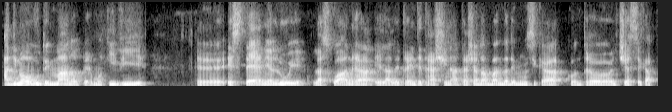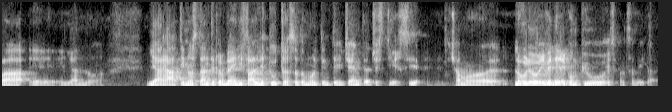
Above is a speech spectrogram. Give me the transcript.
ha di nuovo avuto in mano per motivi eh, esterni a lui la squadra e l'ha letteralmente trascinato, trascinato una banda di musica contro il CSK e, e li hanno li ha rati, nonostante problemi di falle tutto, è stato molto intelligente a gestirsi. Diciamo, lo volevo rivedere con più responsabilità.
